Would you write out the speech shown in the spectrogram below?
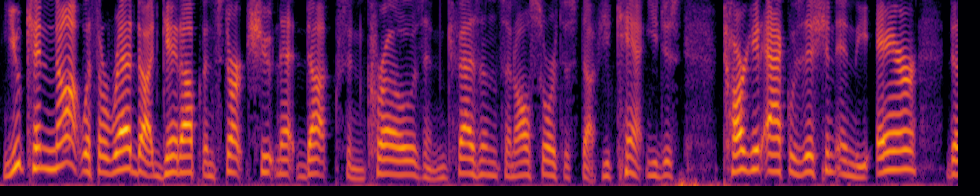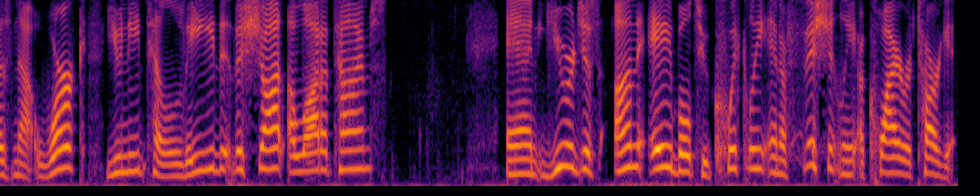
You cannot, with a red dot, get up and start shooting at ducks and crows and pheasants and all sorts of stuff. You can't. You just target acquisition in the air does not work. You need to lead the shot a lot of times. And you are just unable to quickly and efficiently acquire a target.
